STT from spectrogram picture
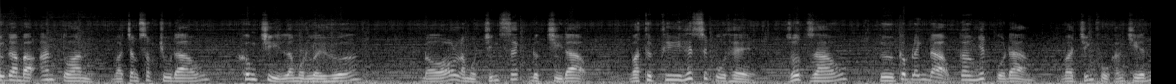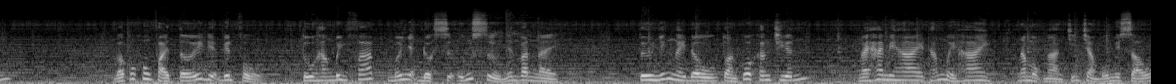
Được đảm bảo an toàn và chăm sóc chú đáo không chỉ là một lời hứa, đó là một chính sách được chỉ đạo và thực thi hết sức cụ thể, rốt ráo từ cấp lãnh đạo cao nhất của Đảng và chính phủ kháng chiến. Và cũng không phải tới Điện Biên Phủ, tù hàng binh Pháp mới nhận được sự ứng xử nhân văn này. Từ những ngày đầu toàn quốc kháng chiến, ngày 22 tháng 12 năm 1946,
